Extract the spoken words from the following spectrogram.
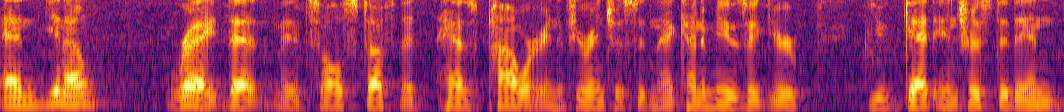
And, you know, right, that it's all stuff that has power, and if you're interested in that kind of music, you're, you get interested in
